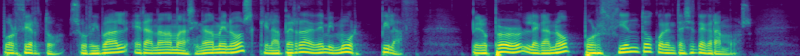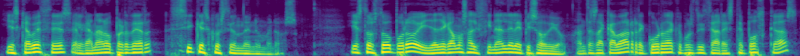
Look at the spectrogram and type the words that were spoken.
Por cierto, su rival era nada más y nada menos que la perra de Demi Moore, Pilaf, pero Pearl le ganó por 147 gramos, y es que a veces el ganar o perder sí que es cuestión de números. Y esto es todo por hoy, ya llegamos al final del episodio. Antes de acabar, recuerda que puedes utilizar este podcast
